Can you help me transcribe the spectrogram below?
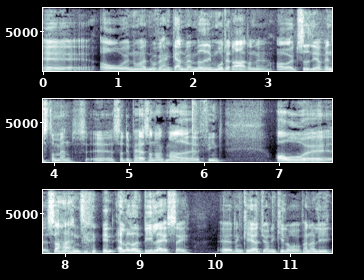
Øh, og nu, har- nu vil han gerne være med i Moderaterne, og tidligere venstremand, øh, så det passer nok meget øh, fint. Og øh, så har han en, allerede en bilagssag, øh, den kære Johnny Killerup. Han har lige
